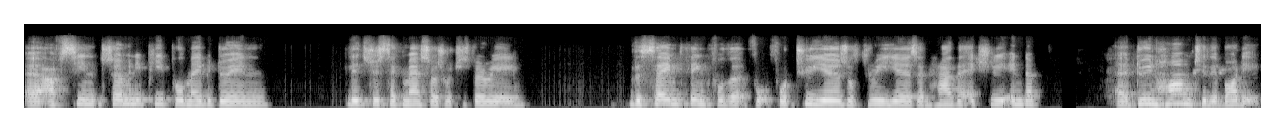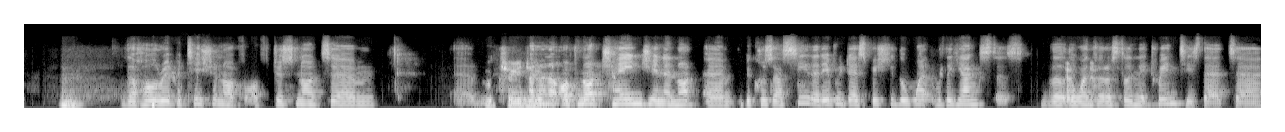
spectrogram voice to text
Uh, I've seen so many people maybe doing, let's just take massage, which is very the same thing for the for, for two years or three years, and how they actually end up uh, doing harm to their body. Mm. The whole repetition of of just not um, um, changing. I don't know of not changing and not um, because I see that every day, especially the one with the youngsters, the, the ones that are still in their twenties, that uh,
